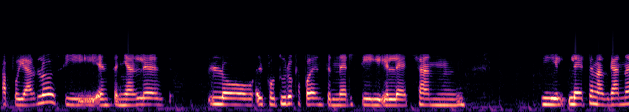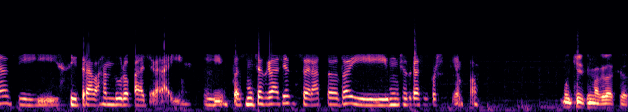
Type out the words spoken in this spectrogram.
apoyarlos y enseñarles lo, el futuro que pueden tener si le echan si le echan las ganas y si trabajan duro para llegar ahí. Y pues muchas gracias, eso era todo y muchas gracias por su tiempo. Muchísimas gracias,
